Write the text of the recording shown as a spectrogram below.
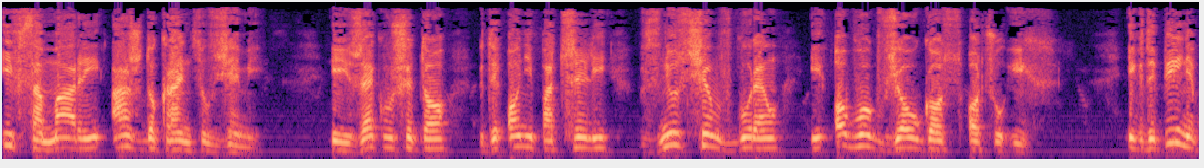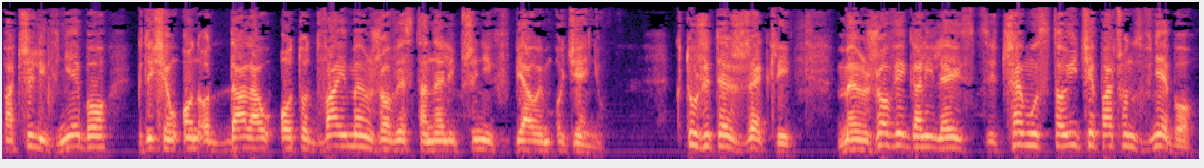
i w Samarii, aż do krańców ziemi. I rzekłszy to, gdy oni patrzyli, wzniósł się w górę i obłok wziął go z oczu ich. I gdy pilnie patrzyli w niebo, gdy się on oddalał, oto dwaj mężowie stanęli przy nich w białym odzieniu, którzy też rzekli, mężowie galilejscy, czemu stoicie patrząc w niebo?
